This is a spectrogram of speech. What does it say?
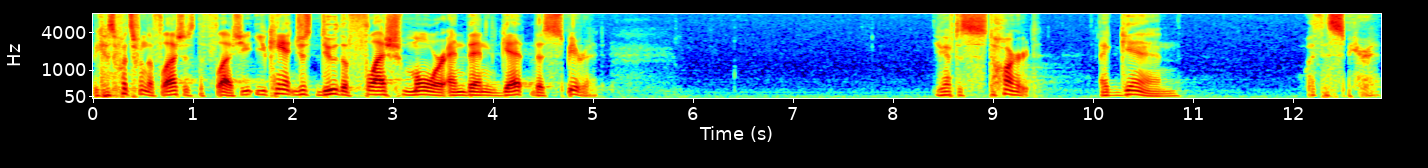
Because what's from the flesh is the flesh. You, you can't just do the flesh more and then get the spirit. You have to start again with the spirit.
